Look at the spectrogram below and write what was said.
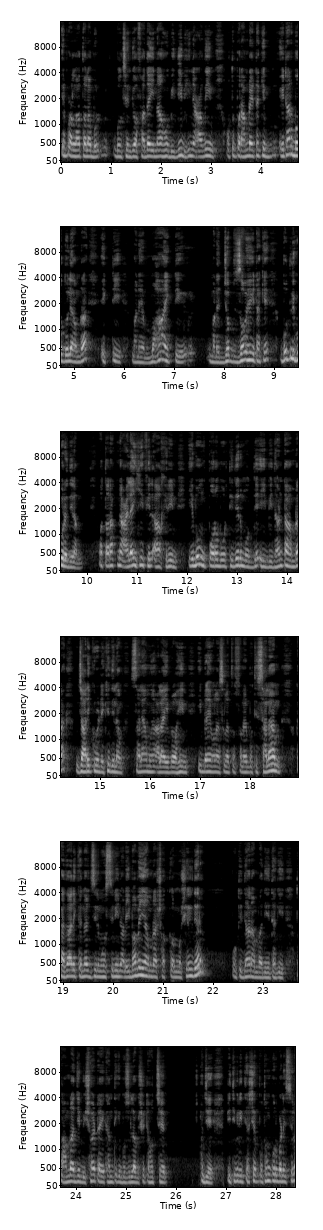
এরপর আল্লাহ তালা বলছেন যে ফাদাই না হবি দিবহীন আদিম অতপর আমরা এটাকে, এটার বদলে আমরা একটি মানে মহা একটি মানে জব জবে এটাকে বদলি করে দিলাম। ও তারাকনা আলাইহি ফিল আখরিন। এবং পরবর্তীদের মধ্যে এই বিধানটা আমরা জারি করে রেখে দিলাম। সালাম আলা ইব্রাহিম। ইব্রাহিম আল্লাহ সাল্লামের প্রতি সালাম। কাদালিকা নজিল মোহসিন আর এইভাবেই আমরা সৎকর্মশীলদের প্রতিদান আমরা দিয়ে থাকি। তো আমরা যে বিষয়টা এখান থেকে বুঝলাম সেটা হচ্ছে যে পৃথিবীর ইতিহাসের প্রথম কোরবানি ছিল,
